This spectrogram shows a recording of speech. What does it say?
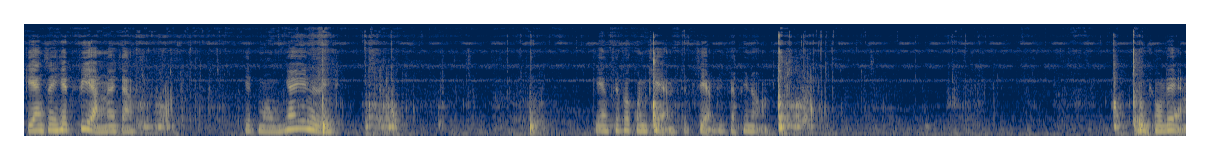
แกงใส่เห็ดเปียงนะจ๊ะเห็ดหมองง่ายเลย แกงใส่ผักคนแขนเสียบๆดีจ้ะพี่น้องกินเขาแรง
